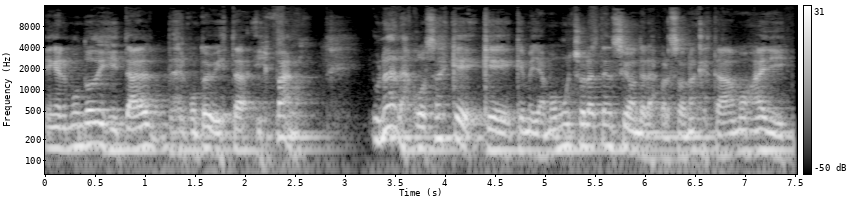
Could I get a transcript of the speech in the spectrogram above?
en el mundo digital desde el punto de vista hispano. Una de las cosas que, que me llamó mucho la atención de las personas que estábamos allí,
